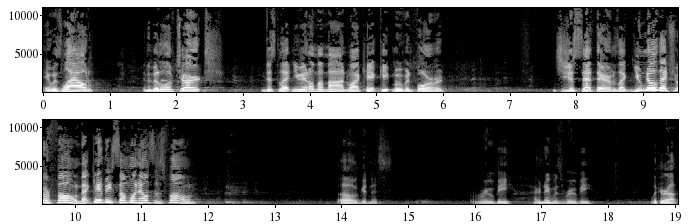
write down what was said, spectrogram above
It was loud in the middle of church. I'm just letting you in on my mind why I can't keep moving forward. She just sat there and was like, You know that's your phone. That can't be someone else's phone. Oh, goodness. Ruby. Her name was Ruby. Look her up.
